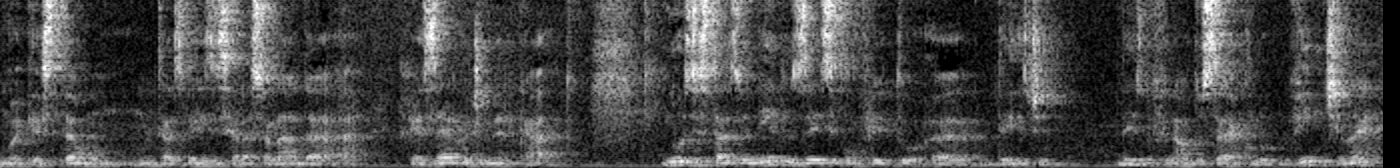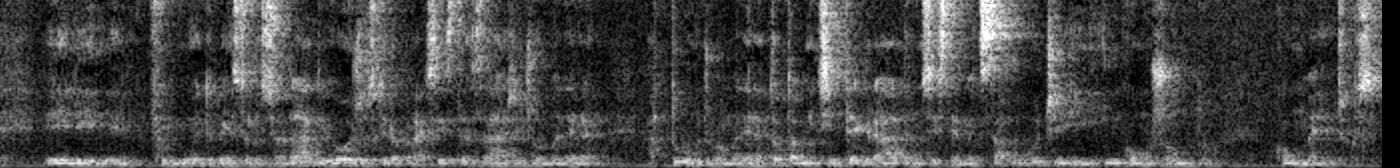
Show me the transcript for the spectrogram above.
uma questão muitas vezes relacionada à reserva de mercado. Nos Estados Unidos, esse conflito, é, desde, desde o final do século XX, não é? ele, ele foi muito bem solucionado e hoje os quiropraxistas agem de uma maneira, atuam de uma maneira totalmente integrada no sistema de saúde e em conjunto com médicos.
